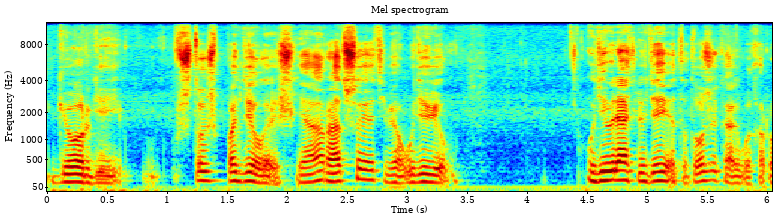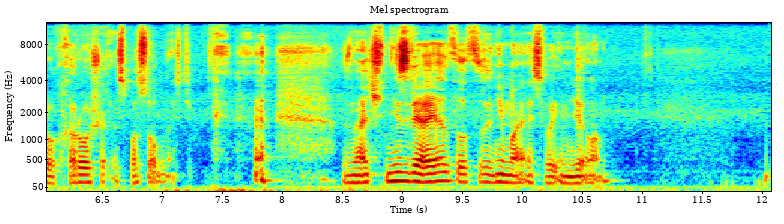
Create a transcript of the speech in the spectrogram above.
Георгий, что ж поделаешь, я рад, что я тебя удивил. Удивлять людей это тоже как бы хоро хорошая способность. значит, не зря я тут занимаюсь своим делом.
